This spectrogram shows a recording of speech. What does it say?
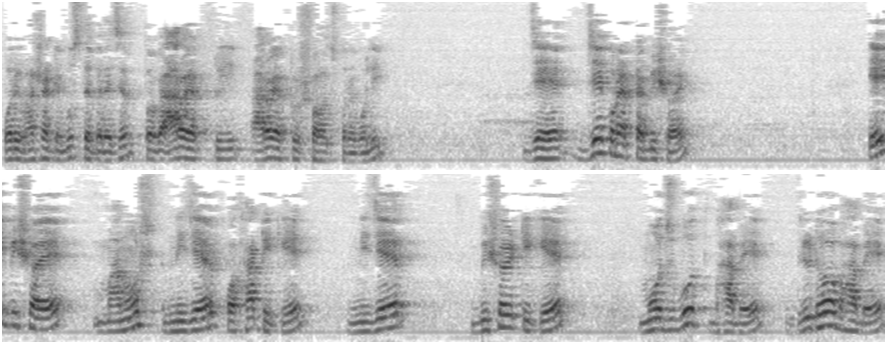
পরিভাষাটি বুঝতে পেরেছেন। তবে আরও একটি, আরও একটু সহজ করে বলি যে যে কোনো একটা বিষয় এই বিষয়ে মানুষ নিজের কথাটিকে, নিজের বিষয়টিকে মজবুত ভাবে দৃঢ়ভাবে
